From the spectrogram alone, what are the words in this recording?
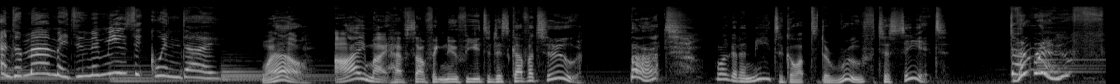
and a mermaid in a music window. Well, I might have something new for you to discover too. But we're gonna need to go up to the roof to see it. The roof?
